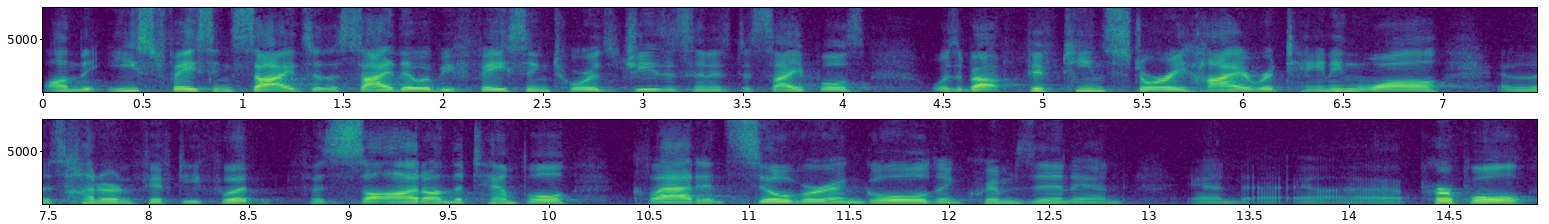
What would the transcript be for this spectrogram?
on the east facing side, so the side that would be facing towards Jesus and his disciples, was about 15 story high retaining wall, and then this 150 foot facade on the temple, clad in silver and gold and crimson and, and uh, uh purple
